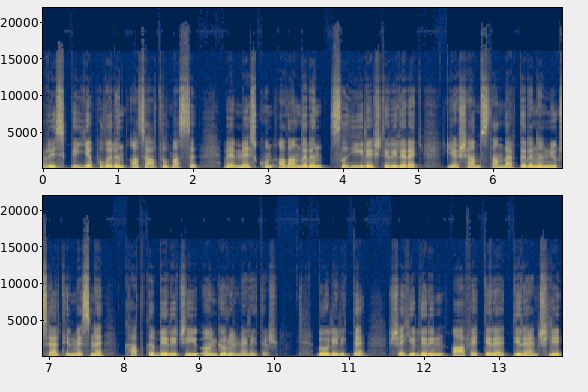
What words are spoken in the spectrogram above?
riskli yapıların azaltılması ve meskun alanların sıhhileştirilerek yaşam standartlarının yükseltilmesine katkı vereceği öngörülmelidir. Böylelikle şehirlerin afetlere dirençli,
